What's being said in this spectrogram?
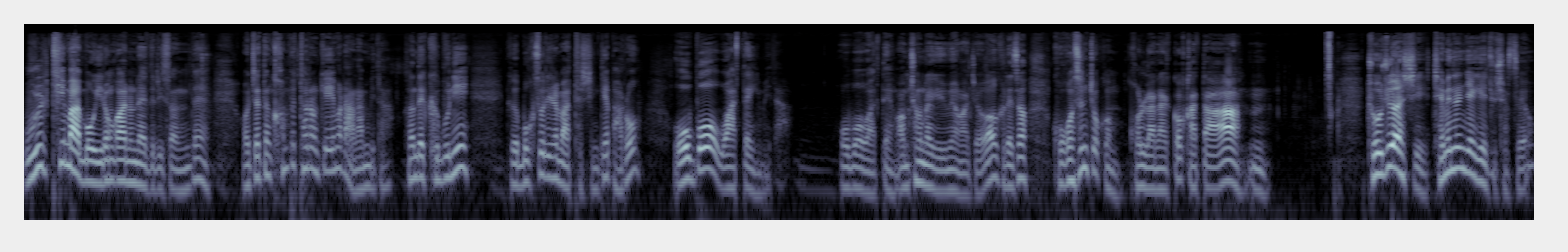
울티마 뭐 이런 거 하는 애들이 있었는데 어쨌든 컴퓨터로는 게임을 안 합니다. 그런데 그분이 그 목소리를 맡으신 게 바로 오버와땡입니다. 오버와땡 엄청나게 유명하죠. 그래서 그것은 조금 곤란할 것 같다. 음. 조주현 씨 재밌는 얘기 해주셨어요.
